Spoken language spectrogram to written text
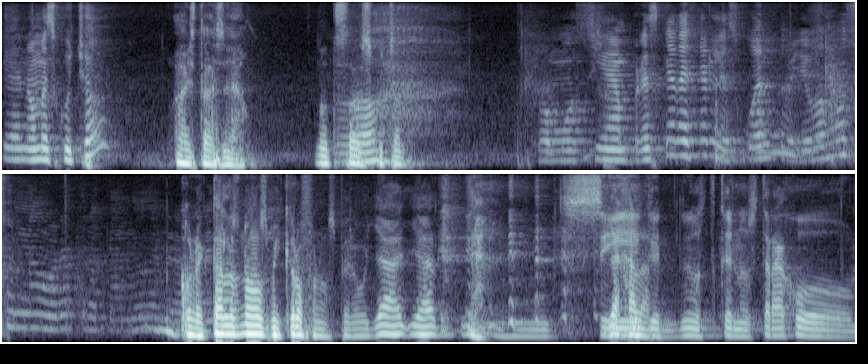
¿Qué, ¿No me escuchó? Ahí estás ya. No te estaba Ah. escuchando. Como siempre. Es que déjenles cuento. Llevamos una hora tratando de... Conectar los nuevos micrófonos, pero ya, ya, ya. Sí, que nos, que nos trajo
